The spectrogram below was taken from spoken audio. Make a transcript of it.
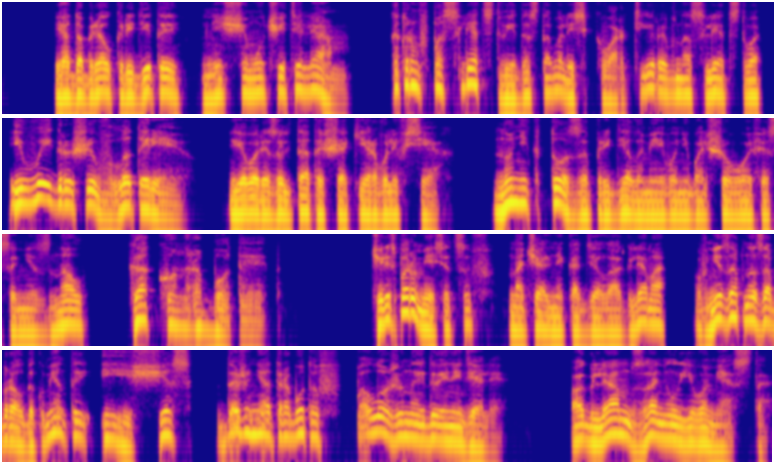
и одобрял кредиты нищим учителям, которым впоследствии доставались квартиры в наследство и выигрыши в лотерею. Его результаты шокировали всех, но никто за пределами его небольшого офиса не знал, как он работает. Через пару месяцев начальник отдела Агляма внезапно забрал документы и исчез, даже не отработав положенные две недели. Аглям занял его место.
